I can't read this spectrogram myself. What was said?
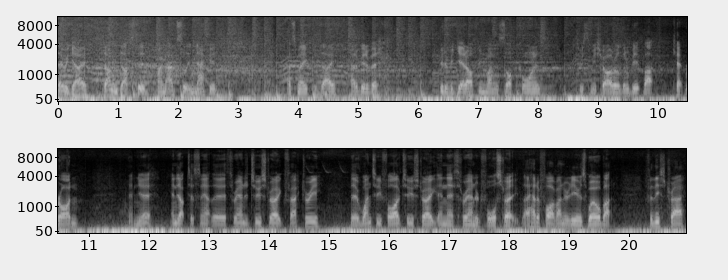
There we go, done and dusted. I'm absolutely knackered. That's me for the day. Had a bit of a bit of a get off in one of the soft corners. Twisted my shoulder a little bit, but kept riding. And yeah, ended up testing out the 302 stroke factory, their 125 two stroke and their 304 stroke. They had a 500 here as well, but for this track,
